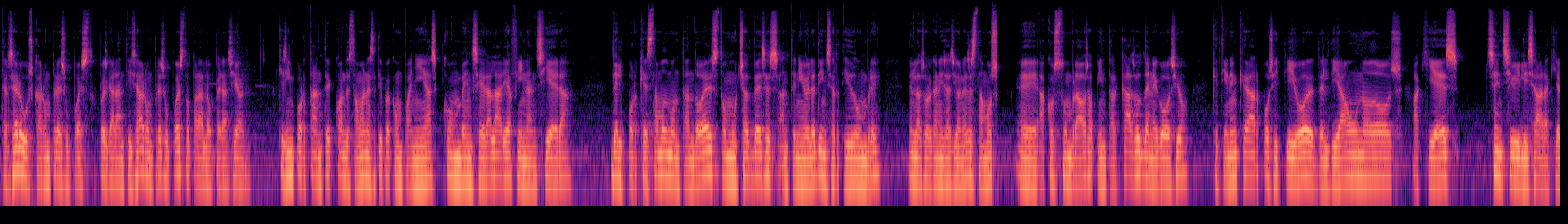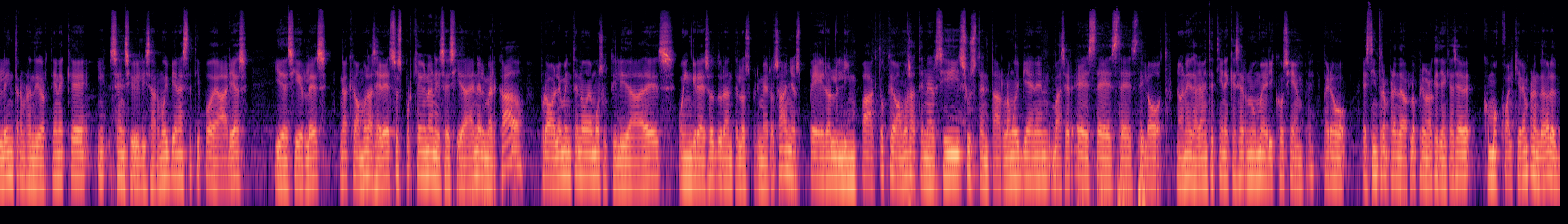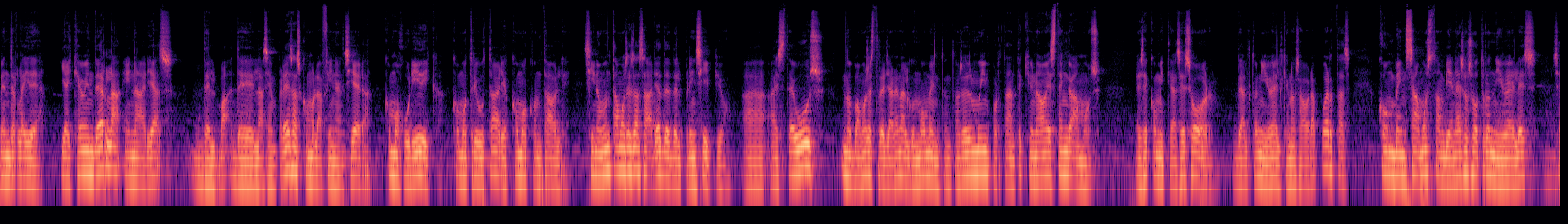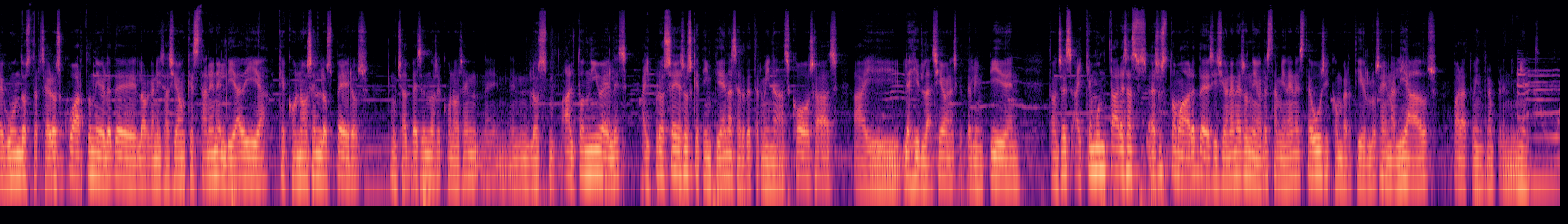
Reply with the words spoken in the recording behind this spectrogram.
Tercero, buscar un presupuesto, pues garantizar un presupuesto para la operación, que es importante cuando estamos en este tipo de compañías convencer al área financiera del por qué estamos montando esto. Muchas veces ante niveles de incertidumbre en las organizaciones estamos eh, acostumbrados a pintar casos de negocio que tienen que dar positivo desde el día 1 o 2. Aquí es sensibilizar, aquí el intraemprendedor tiene que sensibilizar muy bien a este tipo de áreas y decirles que vamos a hacer esto es porque hay una necesidad en el mercado. Probablemente no demos utilidades o ingresos durante los primeros años, pero el impacto que vamos a tener si sustentarlo muy bien va a ser este, este, este y lo otro. No necesariamente tiene que ser numérico siempre, pero este intraemprendedor lo primero que tiene que hacer, como cualquier emprendedor, es vender la idea. Y hay que venderla en áreas de las empresas como la financiera, como jurídica, como tributaria, como contable. Si no montamos esas áreas desde el principio a, a este bus, nos vamos a estrellar en algún momento. Entonces es muy importante que una vez tengamos ese comité asesor de alto nivel que nos abra puertas, convenzamos también a esos otros niveles, segundos, terceros, cuartos niveles de la organización que están en el día a día, que conocen los peros, muchas veces no se conocen en, los altos niveles. Hay procesos que te impiden hacer determinadas cosas, hay legislaciones que te lo impiden. Entonces hay que montar esos tomadores de decisión en esos niveles también en este bus y convertirlos en aliados para tu intraemprendimiento.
